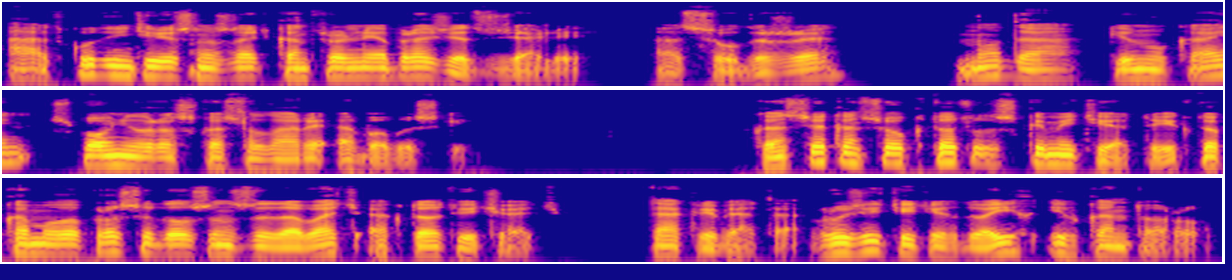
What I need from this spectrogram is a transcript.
«А откуда, интересно знать, контрольный образец взяли?» «Отсюда же?» «Ну да», — кивнул Кайн, вспомнил рассказ Лары об обыске. В конце концов, кто тут из комитета, и кто кому вопросы должен задавать, а кто отвечать? Так, ребята, грузите этих двоих и в контору.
